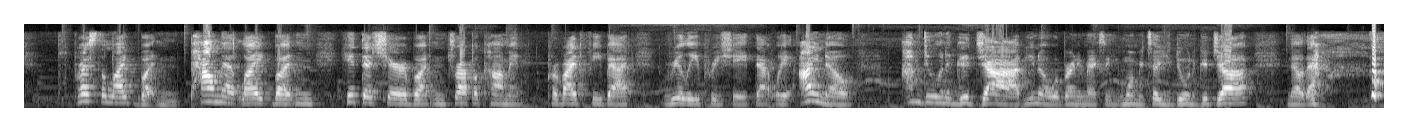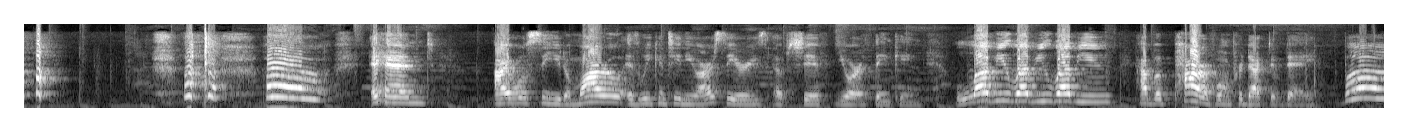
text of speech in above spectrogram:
press the like button, pound that like button, hit that share button, drop a comment, provide feedback. Really appreciate that way. I know I'm doing a good job. You know what Bernie Mac said, you want me to tell you you're doing a good job? No, that oh, and I will see you tomorrow as we continue our series of Shift Your Thinking. Love you, love you, love you. Have a powerful and productive day. Bye.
